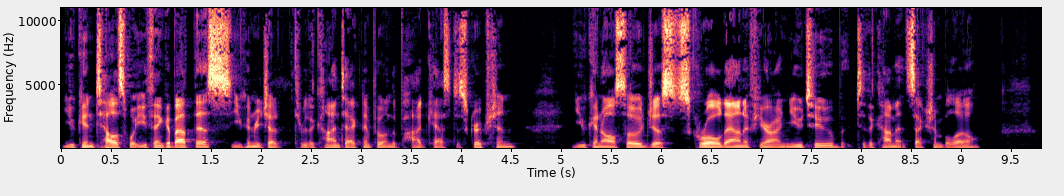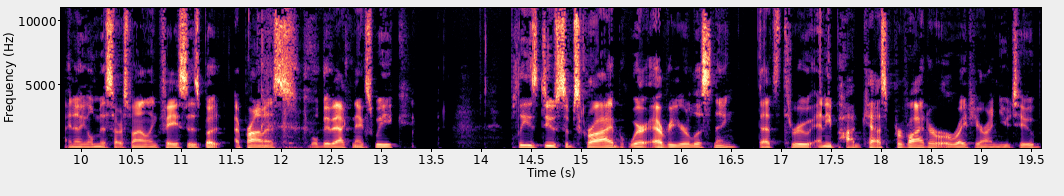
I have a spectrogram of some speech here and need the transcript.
You can tell us what you think about this. You can reach out through the contact info in the podcast description. You can also just scroll down if you're on YouTube to the comment section below. I know you'll miss our smiling faces, but I promise we'll be back next week. Please do subscribe wherever you're listening. That's through any podcast provider or right here on YouTube.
